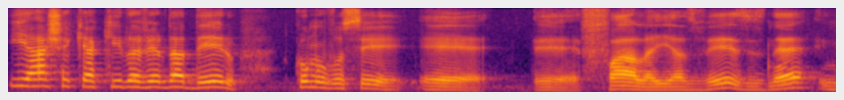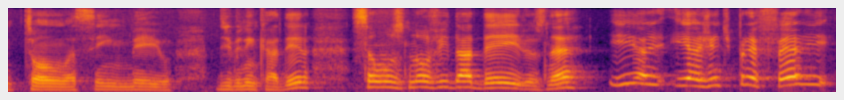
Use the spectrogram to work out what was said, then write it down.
e acha que aquilo é verdadeiro. Como você é, é, fala e às vezes, né, em tom assim meio de brincadeira, são os novidadeiros, né? E a, e a gente prefere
